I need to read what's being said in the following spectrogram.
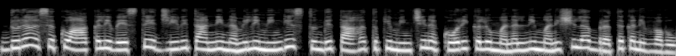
దురాశకు ఆకలి వేస్తే జీవితాన్ని నమిలి మింగేస్తుంది తాహతుకి మించిన కోరికలు మనల్ని మనిషిలా బ్రతకనివ్వవు.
